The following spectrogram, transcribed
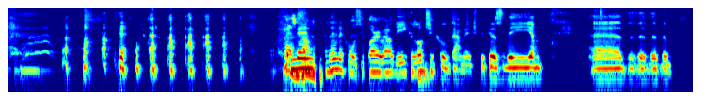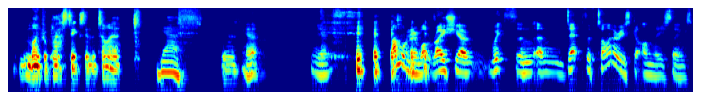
and then, and then, of course, you worry about the ecological damage because the um, uh, the, the, the the microplastics in the tire. Yeah, Yeah. Yeah. I'm wondering what ratio width and, and depth of tyre he's got on these things.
